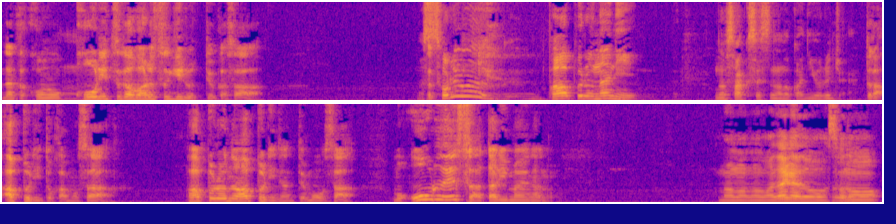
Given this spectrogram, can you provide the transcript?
なんかこの効率が悪すぎるっていうかさ、まあそれはパワープロ何のサクセスなのかによるんじゃない？だからアプリとかもさパワープロのアプリなんてもうさもうオール S 当たり前なの。まあまあまあまあだけどその、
